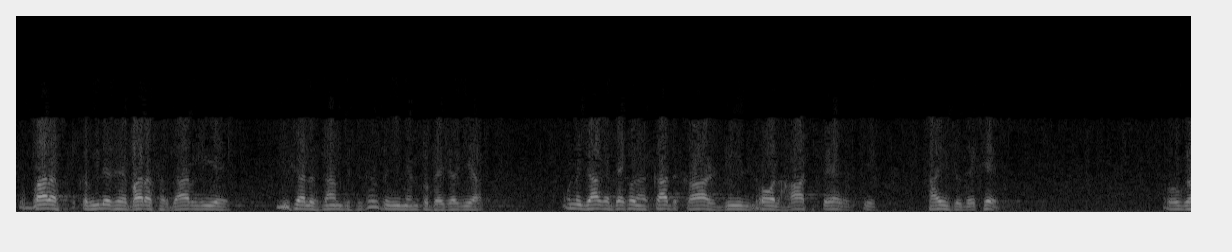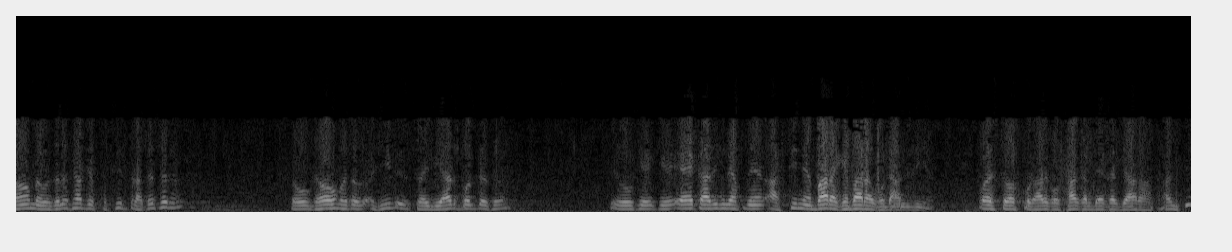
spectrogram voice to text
تو بارہ قبیلے سے بارہ سردار لیے علیہ السلام کی سکردگی میں ان کو بھیجا گیا۔ انہوں نے جا کر دیکھا انہیں قد کار ڈیل ڈول ہاتھ، پیر، اس کی سائز جو دیکھے۔ وہ گاؤں میں وزیر صاحب جب تصویر پڑھاتے تھے نا، تو وہ گاؤں میں تو عجیب اسرائیلیات بولتے تھے۔ کہ ایک آدمی نے اپنے آستی نے بارہ کے بارہ کو ڈال دیا اور اس طرح کڑھاڑ کو اٹھا کر لے کر جا رہا تھا۔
